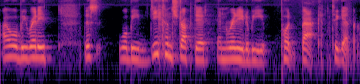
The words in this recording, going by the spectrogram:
I will be ready. This will be deconstructed and ready to be put back together.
